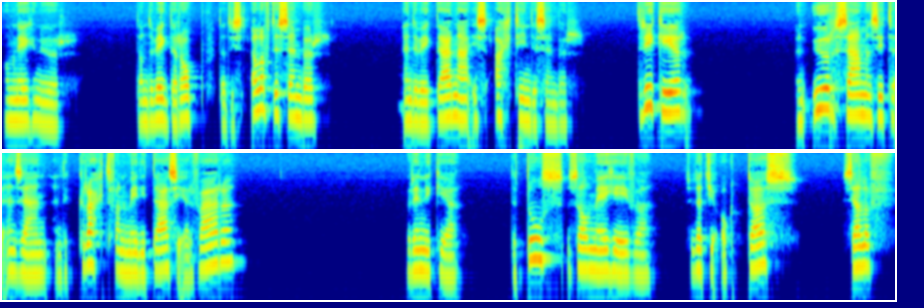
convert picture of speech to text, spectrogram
om 9 uur. Dan de week daarop, dat is 11 december. En de week daarna is 18 december. Drie keer een uur samen zitten en zijn en de kracht van de meditatie ervaren, waarin ik je de tools zal meegeven, zodat je ook thuis zelf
